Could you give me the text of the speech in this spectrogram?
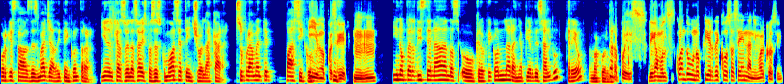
porque estabas desmayado y te encontraron. Y en el caso de las avispas es como, se te hinchó la cara. Supremamente básico. Y uno puede seguir. uh -huh y no perdiste nada, no sé, o creo que con la araña pierdes algo, creo, no me acuerdo. Pero pues, digamos, cuando uno pierde cosas en Animal Crossing,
